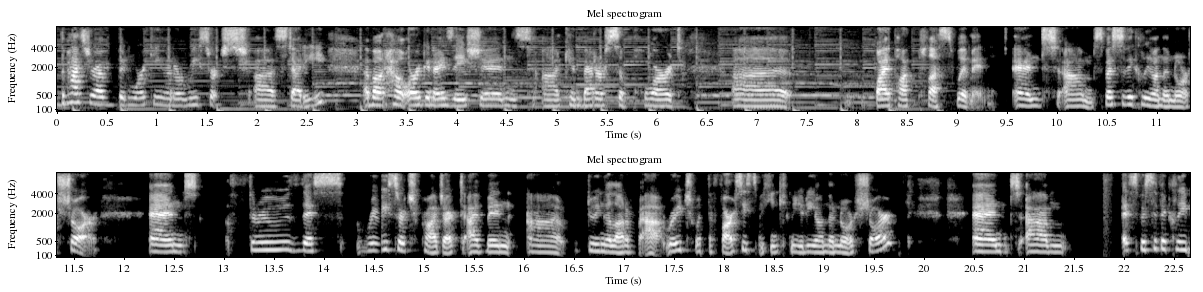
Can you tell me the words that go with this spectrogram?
The past year, I've been working on a research uh, study about how organizations uh, can better support uh, BIPOC plus women, and um, specifically on the North Shore. And through this research project, I've been uh, doing a lot of outreach with the Farsi speaking community on the North Shore. And um, specifically,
